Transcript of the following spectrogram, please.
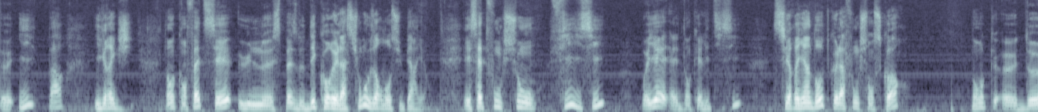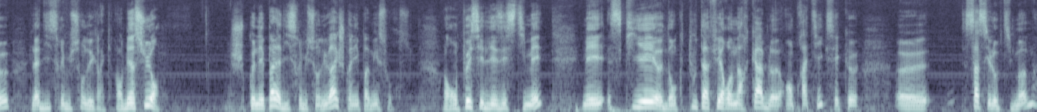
euh, i par yj. Donc en fait, c'est une espèce de décorrélation aux ordres supérieurs. Et cette fonction phi ici, vous voyez, donc elle est ici, c'est rien d'autre que la fonction score, donc de la distribution de y. Alors bien sûr, je ne connais pas la distribution du y, je ne connais pas mes sources. Alors on peut essayer de les estimer, mais ce qui est euh, donc tout à fait remarquable en pratique, c'est que euh, ça c'est l'optimum,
